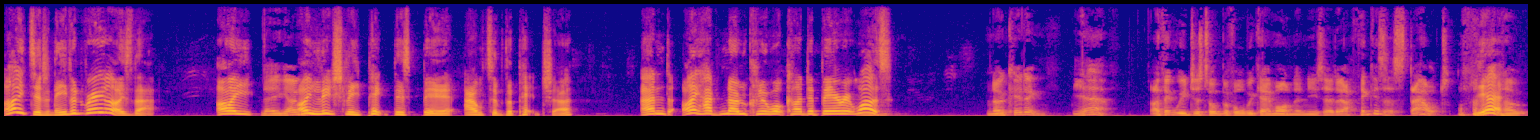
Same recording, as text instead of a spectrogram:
I didn't even realise that. I There you go. I literally picked this beer out of the picture, and I had no clue what kind of beer it was. No kidding. Yeah. I think we just talked before we came on, and you said, I think it's a stout. Yeah. And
